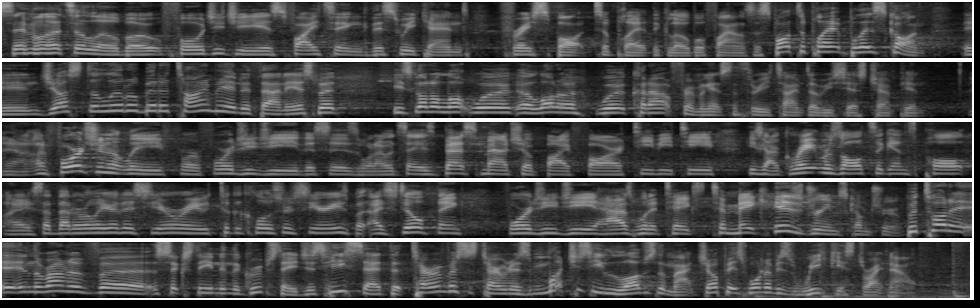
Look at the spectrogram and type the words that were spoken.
Similar to Lilbo, 4GG is fighting this weekend for a spot to play at the Global Finals. A spot to play at BlizzCon in just a little bit of time here, Nathanias, but he's got a lot work, a lot of work cut out for him against the three-time WCS champion. Yeah, unfortunately for 4GG, this is what I would say his best matchup by far. TVT. He's got great results against Polt. I said that earlier this year where he took a closer series, but I still think 4GG has what it takes to make his dreams come true. But Todd, in the round of uh, 16 in the group stages, he said that Terran versus Terran, as much as he loves the matchup, it's one of his weakest right now.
